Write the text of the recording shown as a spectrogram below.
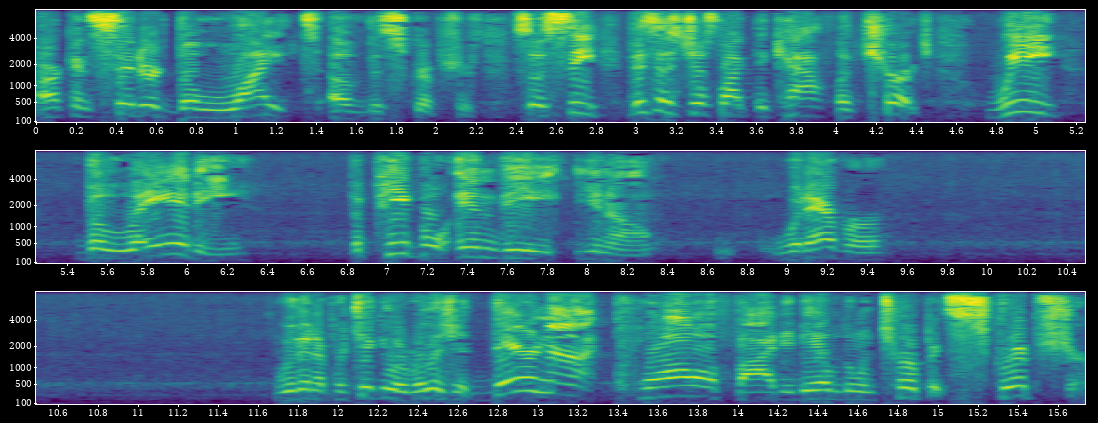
are considered the light of the Scriptures. So see, this is just like the Catholic Church. We, the laity, the people in the, you know, whatever within a particular religion, they're not qualified to be able to interpret Scripture.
